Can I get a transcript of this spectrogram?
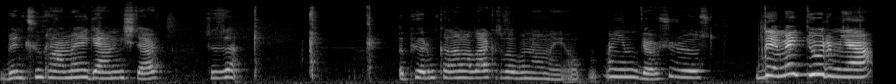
Beni çünkü almaya gelmişler. Size öpüyorum. Kanalıma like abone olmayı unutmayın. Görüşürüz. Demek diyorum ya.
